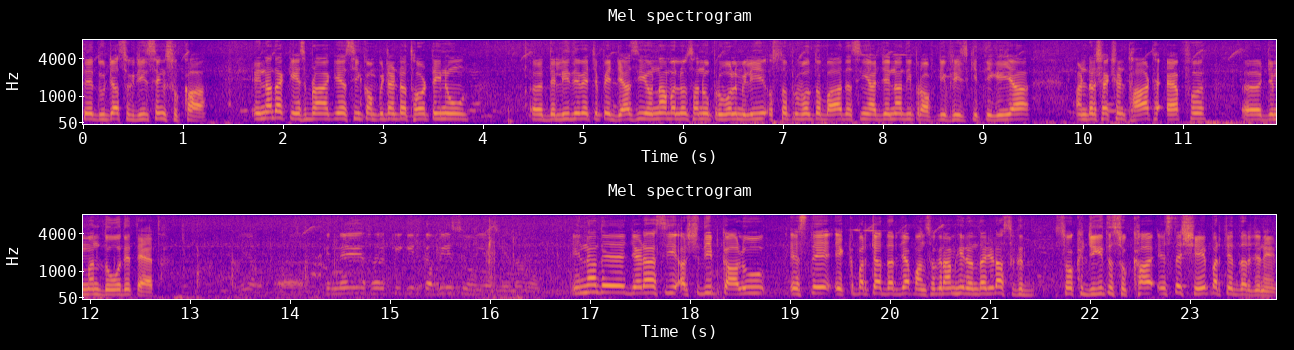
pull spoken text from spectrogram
ਤੇ ਦੂਜਾ ਸੁਖਜੀਤ ਸਿੰਘ ਸੁੱਖਾ। ਇਹਨਾਂ ਦਾ ਕੇਸ ਬਣਾ ਕੇ ਅਸੀਂ ਕੰਪੀਟੈਂਟ ਅਥਾਰਟੀ ਨੂੰ ਦਿੱਲੀ ਦੇ ਵਿੱਚ ਭੇਜਿਆ ਸੀ। ਉਹਨਾਂ ਵੱਲੋਂ ਸਾਨੂੰ ਅਪਰੂਵਲ ਮਿਲੀ। ਉਸ ਤੋਂ ਅਪਰੂਵਲ ਤੋਂ ਬਾਅਦ ਅਸੀਂ ਅੱਜ ਇਹਨਾਂ ਦੀ ਪ੍ਰਾਪਰਟੀ ਫ੍ਰੀਜ਼ ਕੀਤੀ ਗਈ ਆ। ਅੰਡਰ ਸੈਕਸ਼ਨ 68 ਐਫ ਜਿਮਨ 2 ਦੇ ਤਹਿਤ। ਕਿੰਨੇ ਸਰ, ਕੀ ਕੀ ਰਿਕਵਰੀਜ਼ ਹੋਈਆਂ ਸੀ ਇਹਨਾਂ ਨੂੰ ਇਹਨਾਂ ਦੇ ਜਿਹੜਾ ਸੀ ਅਰਸ਼ਦੀਪ ਕਾਲੂ, ਇਸ ਤੇ ਇੱਕ ਪਰਚਾ ਦਰਜਾ 500 ਗ੍ਰਾਮ ਹੀਰਨ ਦਾ ਜਿਹੜਾ ਸੁਖ- ਸੁਖਜੀਤ ਸੁੱਖਾ, ਇਸ ਤੇ 6 ਪਰਚੇ ਦਰਜ ਨੇ।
